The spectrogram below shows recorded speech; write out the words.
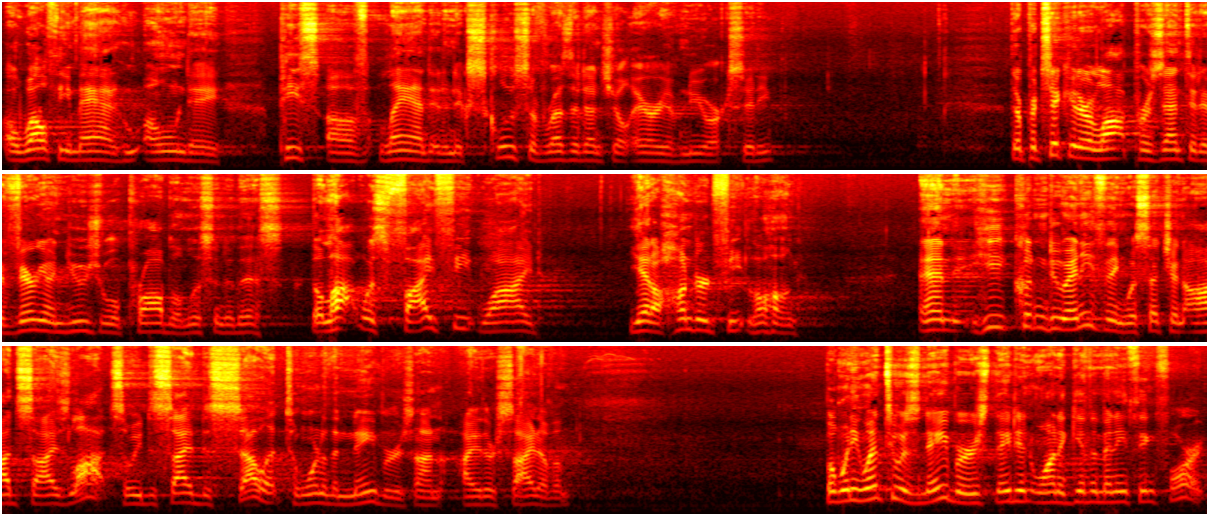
a wealthy man who owned a piece of land in an exclusive residential area of New York City. The particular lot presented a very unusual problem. Listen to this. The lot was five feet wide, yet 100 feet long. And he couldn't do anything with such an odd sized lot, so he decided to sell it to one of the neighbors on either side of him. But when he went to his neighbors, they didn't want to give him anything for it.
